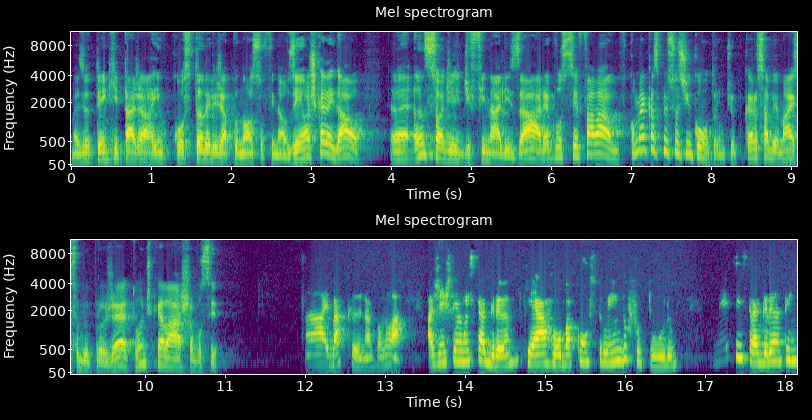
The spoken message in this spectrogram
mas eu tenho que estar tá já encostando ele já para o nosso finalzinho. Eu acho que é legal, é, antes só de, de, finalizar, é você falar como é que as pessoas te encontram. Tipo, quero saber mais sobre o projeto, onde que ela acha você? Ai, bacana, vamos lá. A gente tem um Instagram que é arroba Construindo Futuro. Nesse Instagram tem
